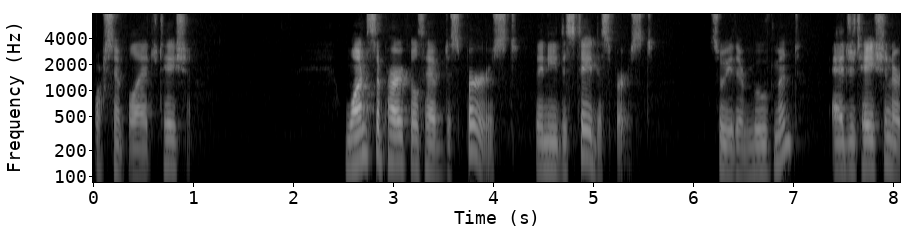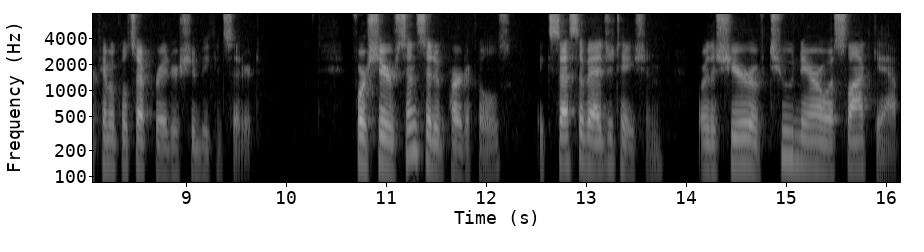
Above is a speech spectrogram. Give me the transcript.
or simple agitation. Once the particles have dispersed, they need to stay dispersed. So either movement, agitation, or chemical separators should be considered. For shear sensitive particles, excessive agitation or the shear of too narrow a slot gap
